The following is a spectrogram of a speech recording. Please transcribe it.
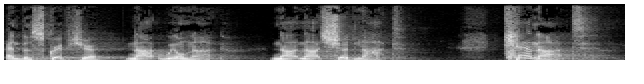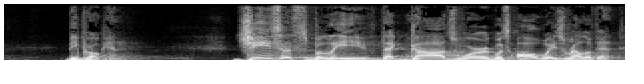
and the scripture not will not, not, not should not, cannot be broken. Jesus believed that God's word was always relevant.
